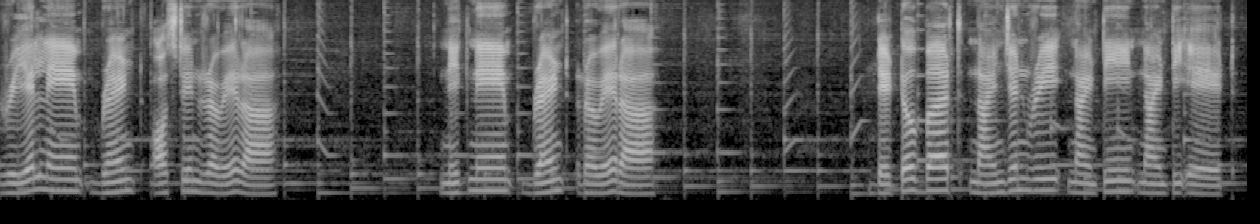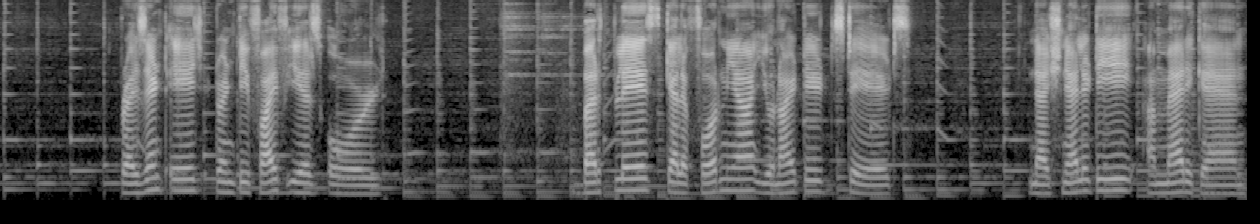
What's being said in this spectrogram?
Real name Brent Austin Rivera. Nickname Brent Rivera. Date of birth 9 January 1998. Present age 25 years old. Birthplace California, United States. Nationality American.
